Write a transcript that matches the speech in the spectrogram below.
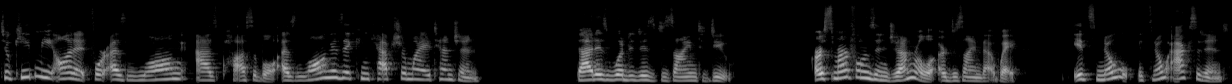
to keep me on it for as long as possible, as long as it can capture my attention. That is what it is designed to do. Our smartphones in general are designed that way. It's no it's no accident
